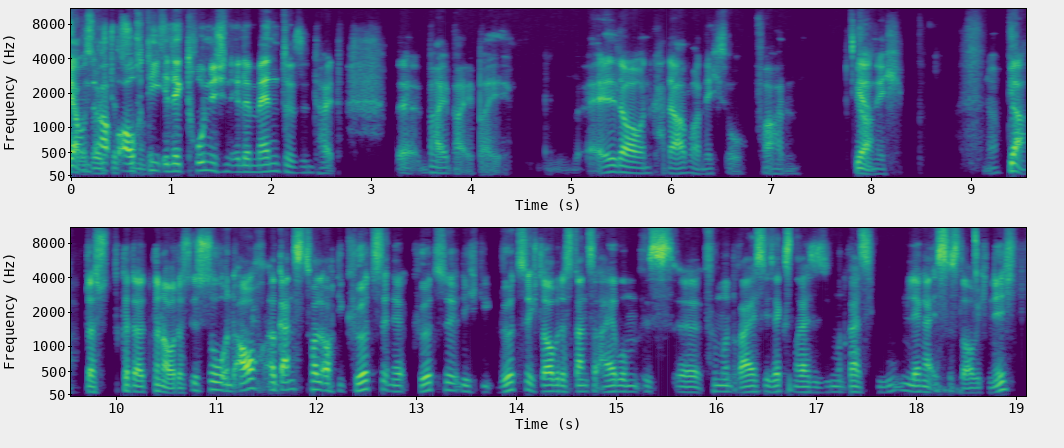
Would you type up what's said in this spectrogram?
ja, und auch, auch die elektronischen Elemente sind halt äh, bei, bei, bei Elder und Kadaver nicht so vorhanden. Ja, nicht. Ja, ja das, genau, das ist so. Und auch äh, ganz toll, auch die Kürze. In der Kürze liegt die Würze. Ich glaube, das ganze Album ist äh, 35, 36, 37 Minuten länger, ist es, glaube ich, nicht.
